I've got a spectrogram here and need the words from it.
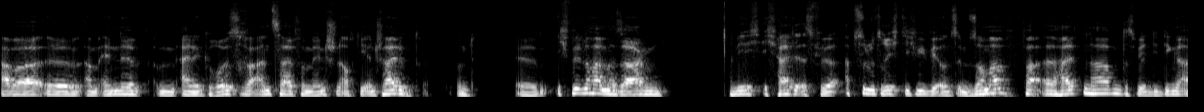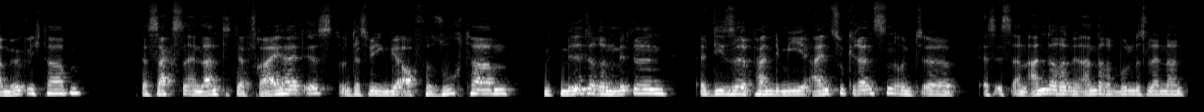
aber äh, am Ende ähm, eine größere Anzahl von Menschen auch die Entscheidung trifft. Und äh, ich will noch einmal sagen, ich, ich halte es für absolut richtig, wie wir uns im Sommer verhalten haben, dass wir die Dinge ermöglicht haben dass Sachsen ein Land der Freiheit ist und deswegen wir auch versucht haben, mit milderen Mitteln äh, diese Pandemie einzugrenzen und äh, es ist an anderen, in anderen Bundesländern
